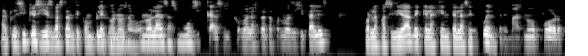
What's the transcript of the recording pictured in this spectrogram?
al principio sí es bastante complejo, ¿no? O sea, uno lanza su música así como a las plataformas digitales por la facilidad de que la gente las encuentre, más no por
